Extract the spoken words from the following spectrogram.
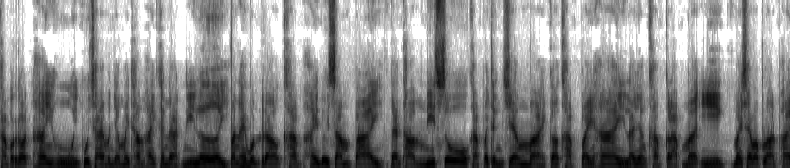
ขับรถให้หูย ผู้ชายมันยังไม่ทำให้ขนาดนี้เลย มันให้บุตรเราขับให้ด้วยซ้ำไป แต่ทอมนี่สู้ขับไปถึงเชียงใหม่ก็ขับไปให้ แล้วยังขับกลับมาอีก ไม่ใช่ว่าปลอดภัย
